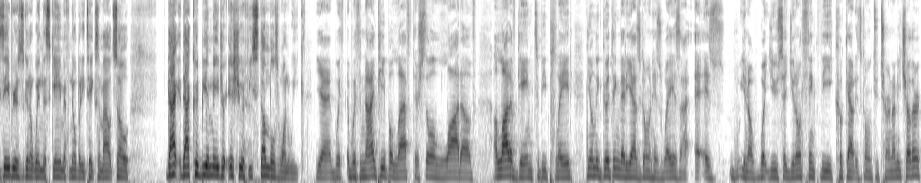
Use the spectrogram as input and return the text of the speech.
Xavier is going to win this game if nobody takes him out. So that that could be a major issue if he stumbles one week. Yeah, with with nine people left, there's still a lot of a lot of game to be played. The only good thing that he has going his way is uh, is you know what you said. You don't think the cookout is going to turn on each other,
